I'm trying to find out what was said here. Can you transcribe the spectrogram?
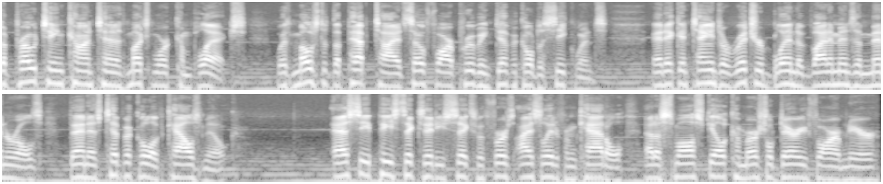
The protein content is much more complex, with most of the peptides so far proving difficult to sequence, and it contains a richer blend of vitamins and minerals than is typical of cow's milk. SCP-686 was first isolated from cattle at a small-scale commercial dairy farm near.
